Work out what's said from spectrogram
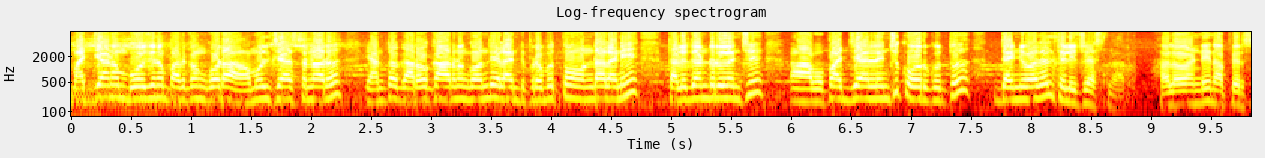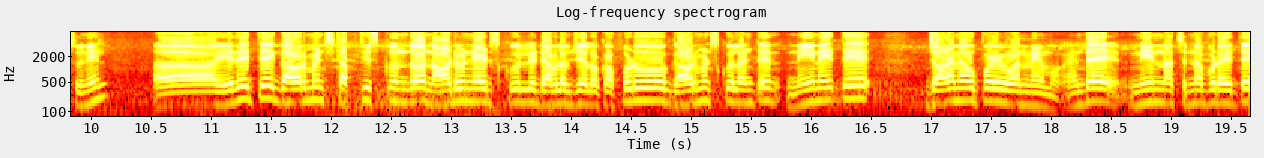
మధ్యాహ్నం భోజనం పథకం కూడా అమలు చేస్తున్నారు. ఎంతో గర్వకారణంగా ఉంది. ఇలాంటి ప్రభుత్వం ఉండాలని తల్లిదండ్రుల నుంచి ఆ, ఉపాధ్యాయుల నుంచి కోరుకుంటూ ధన్యవాదాలు తెలియజేస్తున్నారు. హలో అండి నా పేరు సునీల్. ఏదైతే గవర్నమెంట్ స్టెప్ తీసుకుందో నాడు నేడు స్కూల్ డెవలప్ చేయాలి. ఒకప్పుడు గవర్నమెంట్ స్కూల్ అంటే నేనైతే జాయిన్ అయిపోయేవాడినేమో. అంటే నేను నా చిన్నప్పుడు అయితే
